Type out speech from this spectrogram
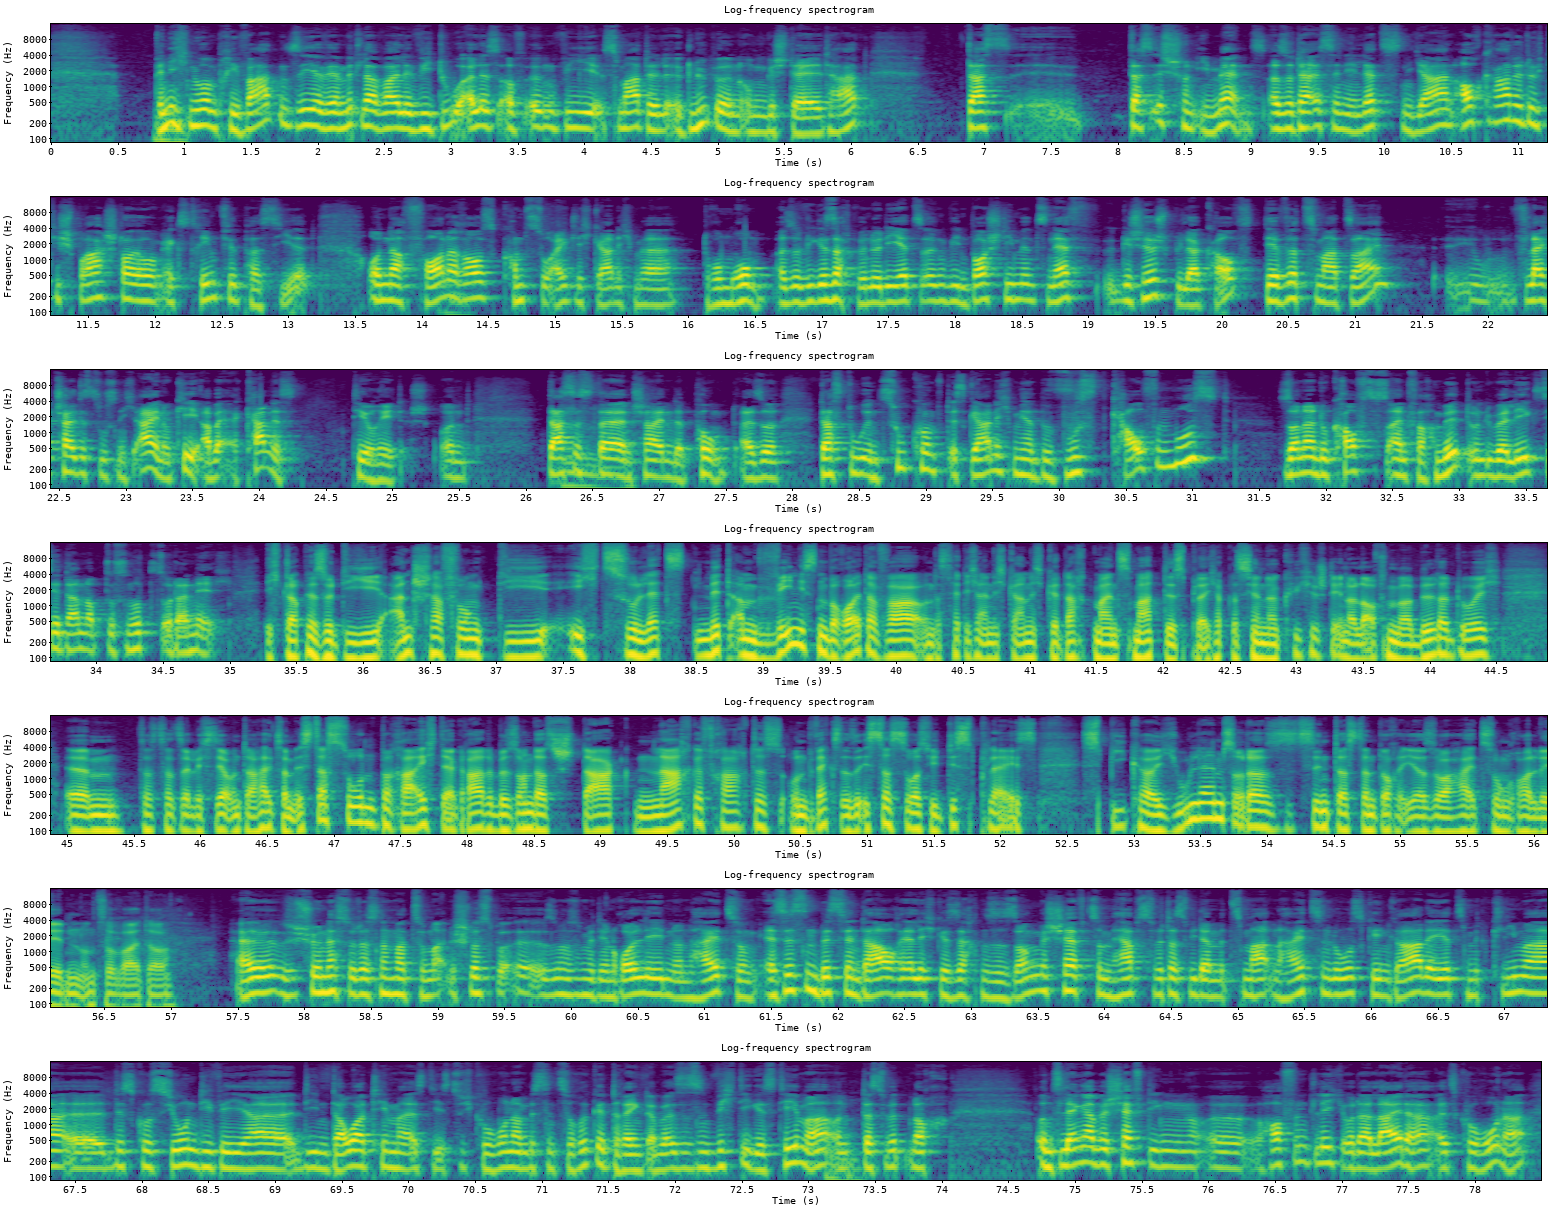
Wenn ich nur im Privaten sehe, wer mittlerweile wie du alles auf irgendwie smarte Glühbirnen umgestellt hat, das, äh, das ist schon immens. Also da ist in den letzten Jahren auch gerade durch die Sprachsteuerung extrem viel passiert. Und nach vorne raus kommst du eigentlich gar nicht mehr drumrum. Also wie gesagt, wenn du dir jetzt irgendwie einen Bosch Siemens Neff Geschirrspüler kaufst, der wird smart sein, vielleicht schaltest du es nicht ein, okay, aber er kann es theoretisch. Und das ist der entscheidende Punkt. Also, dass du in Zukunft es gar nicht mehr bewusst kaufen musst, sondern du kaufst es einfach mit und überlegst dir dann, ob du es nutzt oder nicht. Ich glaube ja so die Anschaffung, die ich zuletzt mit am wenigsten bereut habe, war, und das hätte ich eigentlich gar nicht gedacht, mein Smart Display. Ich habe das hier in der Küche stehen, da laufen mal Bilder durch. Ähm, das ist tatsächlich sehr unterhaltsam. Ist das so ein Bereich, der gerade besonders stark nachgefragt ist und wächst? Also ist das sowas wie Displays, Speaker, U-Lamps oder sind das dann doch eher so Heizung, Rollläden und so weiter? Also schön, dass du das nochmal zum Schluss äh, mit den Rollläden und Heizung. Es ist ein bisschen da auch ehrlich gesagt ein Saisongeschäft. Zum Herbst wird das wieder mit smarten Heizen losgehen. Gerade jetzt mit Klimadiskussionen, die wir ja, die ein Dauerthema ist, die ist durch Corona ein bisschen zurückgedrängt. Aber es ist ein wichtiges Thema und das wird noch uns länger beschäftigen, äh, hoffentlich oder leider als Corona.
